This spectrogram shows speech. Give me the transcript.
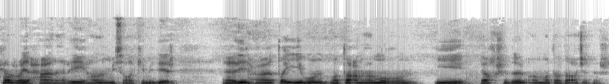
Kər reyhanə, reyhanın misalı kimidir? Rihə tayyibun və ta'muha murrun. İyi, yaxşıdır, amma dadı acıdır.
